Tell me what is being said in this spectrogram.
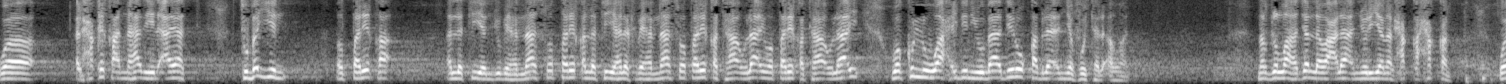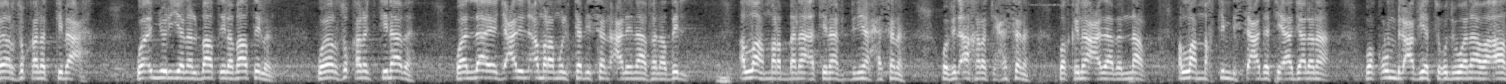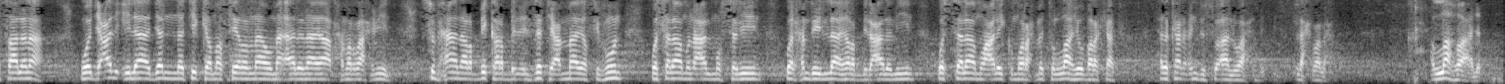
والحقيقة أن هذه الآيات تبين الطريقة التي ينجو بها الناس والطريقة التي يهلك بها الناس وطريقة هؤلاء وطريقة هؤلاء وكل واحد يبادر قبل أن يفوت الأوان. نرجو الله جل وعلا أن يرينا الحق حقا. ويرزقنا اتباعه وأن يرينا الباطل باطلا ويرزقنا اجتنابه وأن لا يجعل الأمر ملتبسا علينا فنضل. اللهم ربنا أتنا في الدنيا حسنة وفي الآخرة حسنة وقنا عذاب النار. اللهم اختم بالسعادة آجالنا وقرم بالعافية غدونا وآصالنا. واجعل إلى جنتك مصيرنا ومآلنا يا أرحم الراحمين. سبحان ربك رب العزة عما يصفون وسلام على المرسلين والحمد لله رب العالمين والسلام عليكم ورحمة الله وبركاته. هذا كان عنده سؤال واحد. لحظة لحظة. الله أعلم.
